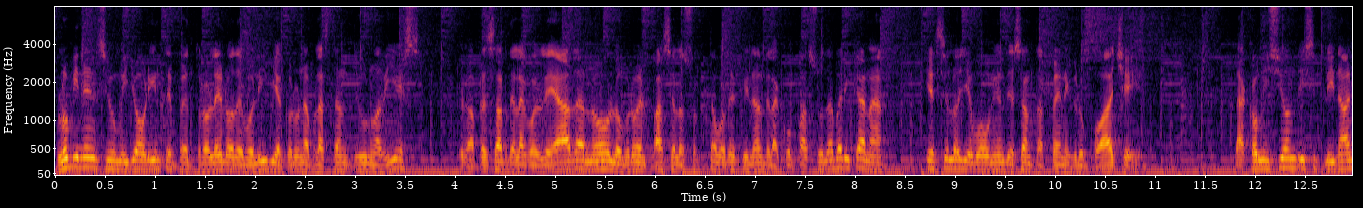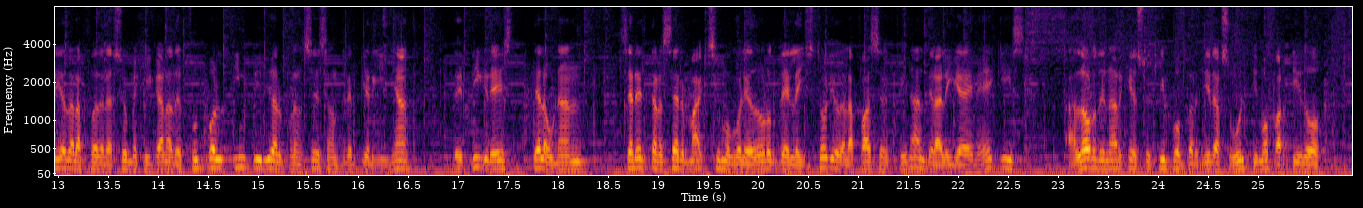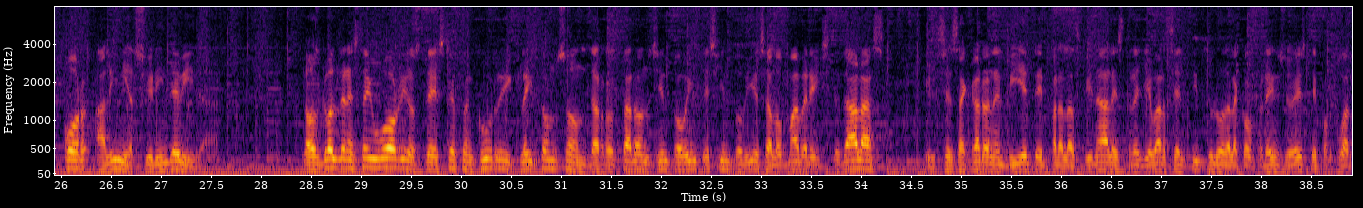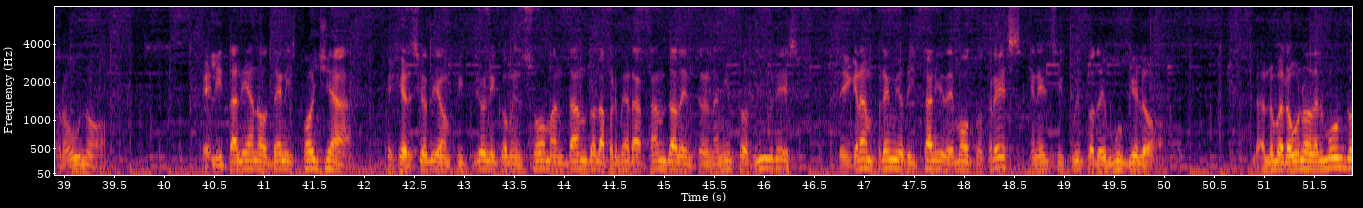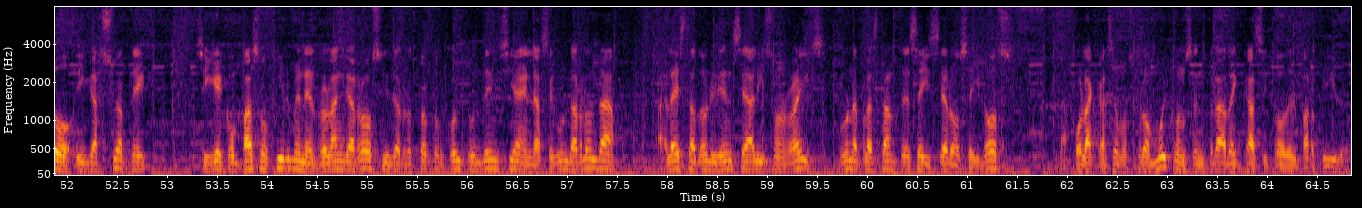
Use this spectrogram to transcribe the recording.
Fluminense humilló a Oriente Petrolero de Bolivia con un aplastante 1 a 10, pero a pesar de la goleada no logró el pase a los octavos de final de la Copa Sudamericana, que se lo llevó a Unión de Santa Fe en el Grupo H. La Comisión Disciplinaria de la Federación Mexicana de Fútbol impidió al francés André Pierre Guignac de Tigres de la UNAM ser el tercer máximo goleador de la historia de la fase final de la Liga MX al ordenar que su equipo perdiera su último partido por alineación indebida. Los Golden State Warriors de Stephen Curry y Clay Thompson derrotaron 120-110 a los Mavericks de Dallas y se sacaron el billete para las finales tras llevarse el título de la Conferencia Oeste por 4-1. El italiano Denis Foggia ejerció de anfitrión y comenzó mandando la primera tanda de entrenamientos libres del Gran Premio de Italia de Moto 3 en el circuito de Mugello. La número uno del mundo, Iga Swiatek, sigue con paso firme en el Roland Garros y derrotó con contundencia en la segunda ronda a la estadounidense Alison Rice por un aplastante 6-0-6-2. La polaca se mostró muy concentrada en casi todo el partido.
